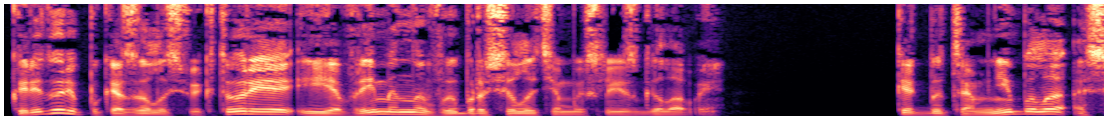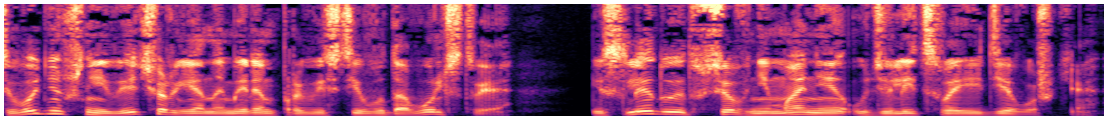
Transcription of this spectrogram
В коридоре показалась Виктория, и я временно выбросил эти мысли из головы. Как бы там ни было, а сегодняшний вечер я намерен провести в удовольствие, и следует все внимание уделить своей девушке,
